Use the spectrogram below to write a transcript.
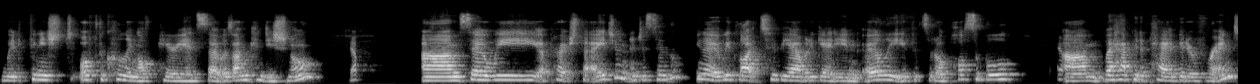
We'd finished off the cooling off period, so it was unconditional. Yep. Um, so we approached the agent and just said, look, you know, we'd like to be able to get in early if it's at all possible. Yep. Um, we're happy to pay a bit of rent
